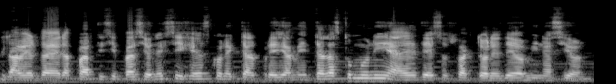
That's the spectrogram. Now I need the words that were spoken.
La verdadera participación exige desconectar previamente a las comunidades de esos factores de dominación,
